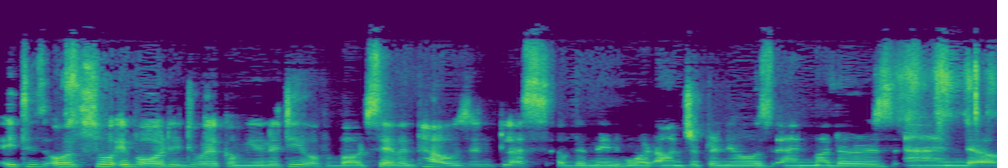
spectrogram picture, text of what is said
it has also evolved into a community of about 7,000 plus women who are entrepreneurs and mothers and, uh,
